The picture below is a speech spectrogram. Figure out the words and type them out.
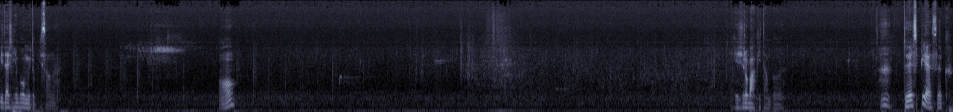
Widać, nie było mi to pisane. O! Jakieś robaki tam były. To jest piesek.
